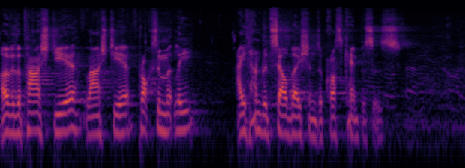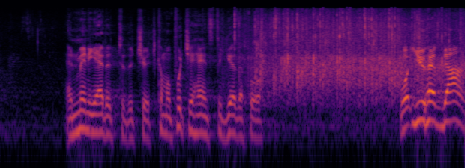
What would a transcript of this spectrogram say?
Over the past year, last year, approximately 800 salvations across campuses and many added to the church. Come on, put your hands together for what you have done.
